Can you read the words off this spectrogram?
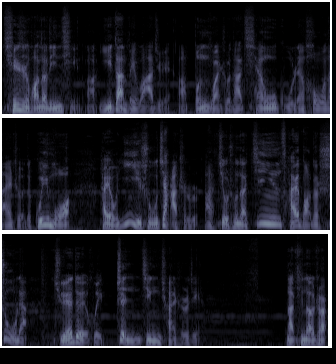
秦始皇的陵寝啊，一旦被挖掘啊，甭管说他前无古人后无来者的规模，还有艺术价值啊，就说那金银财宝的数量，绝对会震惊全世界。那听到这儿，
